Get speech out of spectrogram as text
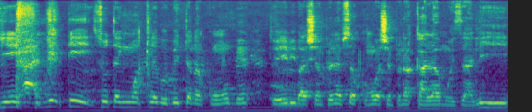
ye aye te so otangi mwa club obeta na congo bien toyebi bachampionnat biso ya congo bachampionnat kalamu ezali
